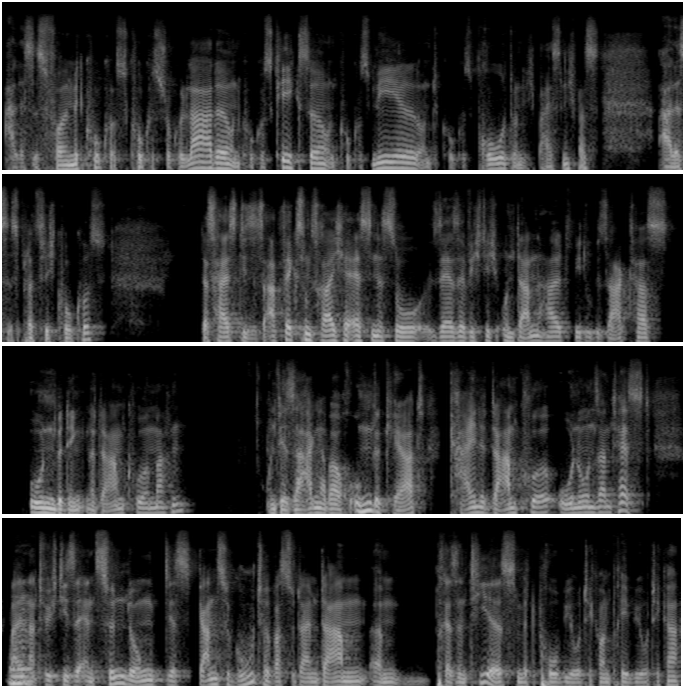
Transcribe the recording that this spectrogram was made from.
Alles ist voll mit Kokos. Kokosschokolade und Kokoskekse und Kokosmehl und Kokosbrot und ich weiß nicht was. Alles ist plötzlich Kokos. Das heißt, dieses abwechslungsreiche Essen ist so sehr, sehr wichtig. Und dann halt, wie du gesagt hast, unbedingt eine Darmkur machen. Und wir sagen aber auch umgekehrt, keine Darmkur ohne unseren Test. Weil mhm. natürlich diese Entzündung, das ganze Gute, was du deinem Darm ähm, präsentierst mit Probiotika und Präbiotika,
